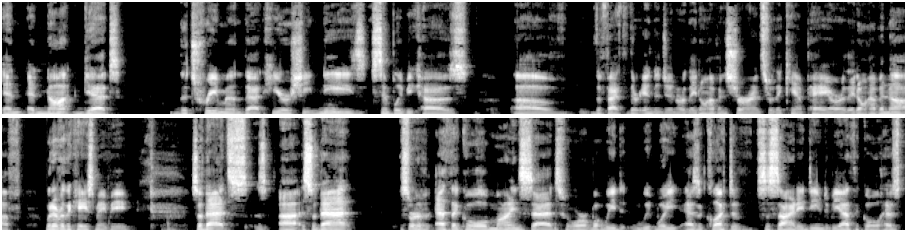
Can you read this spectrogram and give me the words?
and and not get the treatment that he or she needs simply because of the fact that they're indigent or they don't have insurance or they can't pay or they don't have enough, whatever the case may be. So that's uh, so that sort of ethical mindset or what we, we, we as a collective society deem to be ethical has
